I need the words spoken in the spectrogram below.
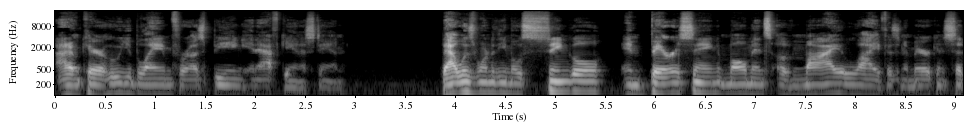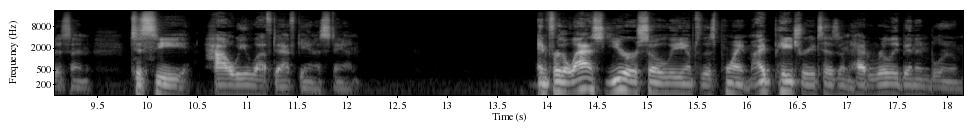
I don't care who you blame for us being in Afghanistan. That was one of the most single embarrassing moments of my life as an American citizen to see how we left Afghanistan. And for the last year or so leading up to this point, my patriotism had really been in bloom,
